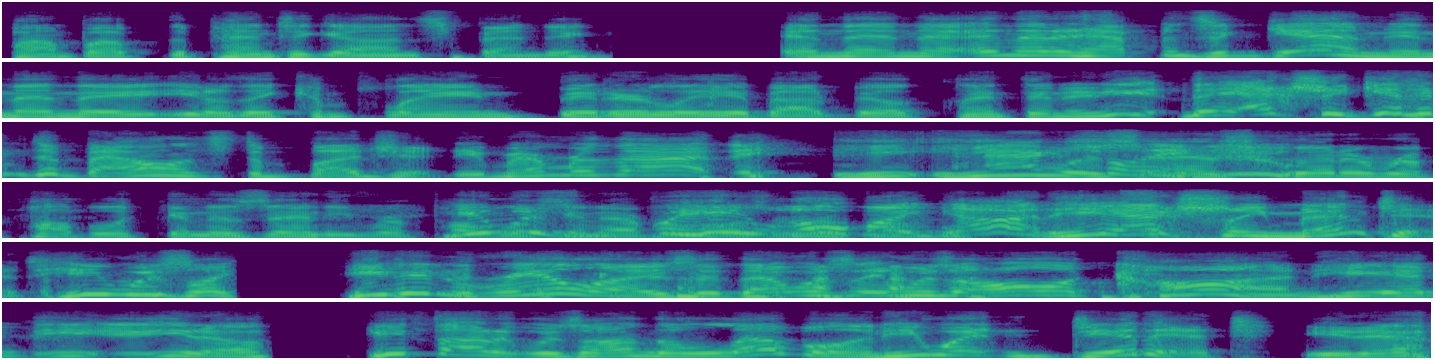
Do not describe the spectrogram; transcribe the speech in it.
pump up the Pentagon spending and then and then it happens again. And then they you know they complain bitterly about bill clinton. And he, they actually get him to balance the budget. Do you remember that? He he was as good a Republican as any he was Republican ever he- was. a oh my god he actually meant it. He was like he didn't realize that that was it was all a con. He had he- you know he thought it was on the level and he went and did it you know?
